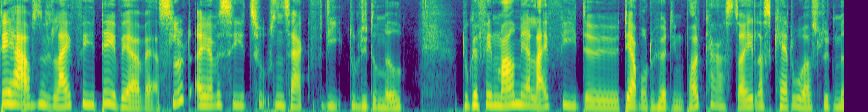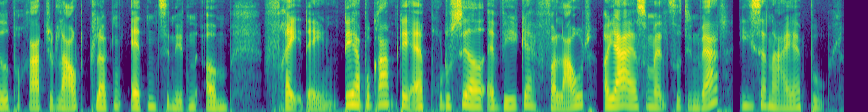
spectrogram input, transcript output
Det her afsnit af Live Feed, det er ved at være slut, og jeg vil sige tusind tak, fordi du lyttede med. Du kan finde meget mere live feed øh, der, hvor du hører din podcast, og ellers kan du også lytte med på Radio Loud kl. 18-19 om fredagen. Det her program det er produceret af Vega for Loud, og jeg er som altid din vært, Isa Naja Buhl.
